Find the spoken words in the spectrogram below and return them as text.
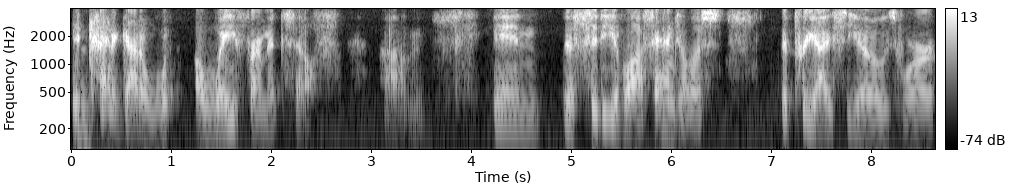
it kind of got aw- away from itself. Um, in the city of Los Angeles, the pre ICOs were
